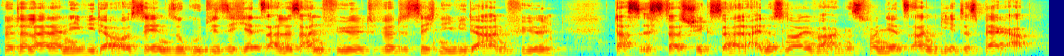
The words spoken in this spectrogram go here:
wird er leider nie wieder aussehen. So gut wie sich jetzt alles anfühlt, wird es sich nie wieder anfühlen. Das ist das Schicksal eines Neuwagens. Von jetzt an geht es bergab.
